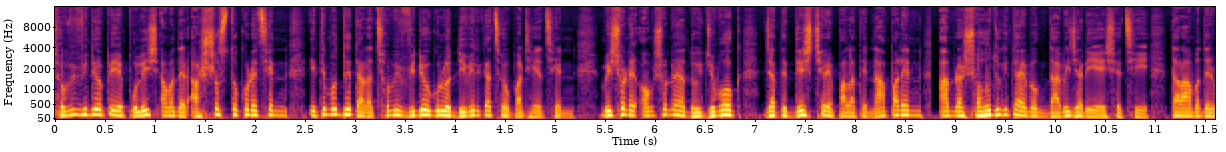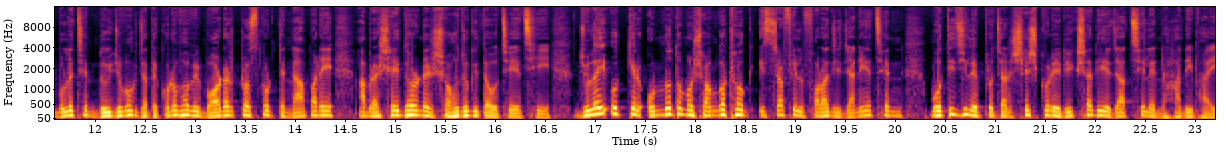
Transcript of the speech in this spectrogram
ছবি, ভিডিও পেয়ে পুলিশ আমাদের আশ্বস্ত করেছেন। ইতিমধ্যে তারা ছবি, ভিডিওগুলো ডিবির কাছেও পাঠিয়েছেন। মিশনে অংশ নেওয়া দুই যুবক যাতে দেশ ছেড়ে পালাতে না পারেন, আমরা সহযোগিতা এবং দাবি জানিয়ে এসেছি। তারা আমাদের বলেছেন, দুই যুবক যাতে কোনোভাবে বর্ডার ক্রস করতে না পারে, আমরা সেই ধরনের সহযোগিতাও চেয়েছি। জুলাই ঐক্যের অন্যতম সংগঠক ইসরাফিল ফরাজি জানিয়েছেন, মতিঝিলে প্রচার শেষ করে রিক্সা দিয়ে যাচ্ছিলেন হাদি ভাই।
